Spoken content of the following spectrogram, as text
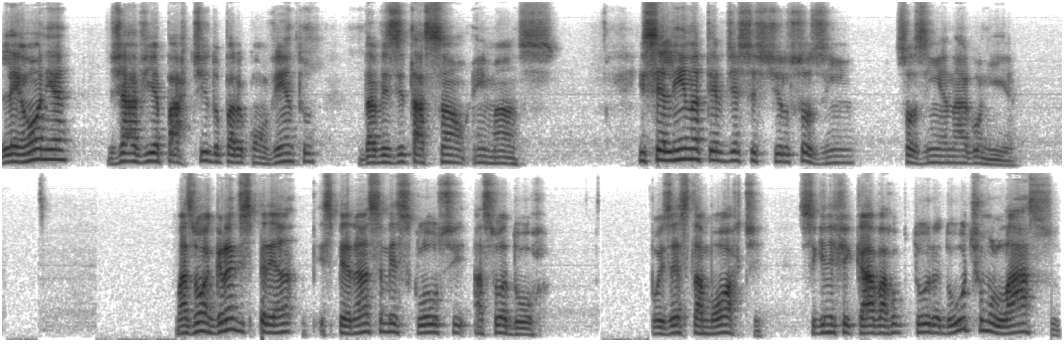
Leônia já havia partido para o convento da visitação em Mans. E Celina teve de assisti-lo sozinho, sozinha na agonia. Mas uma grande esperança mesclou-se à sua dor, pois esta morte significava a ruptura do último laço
